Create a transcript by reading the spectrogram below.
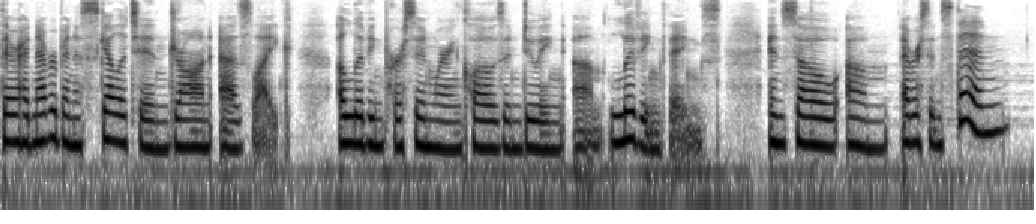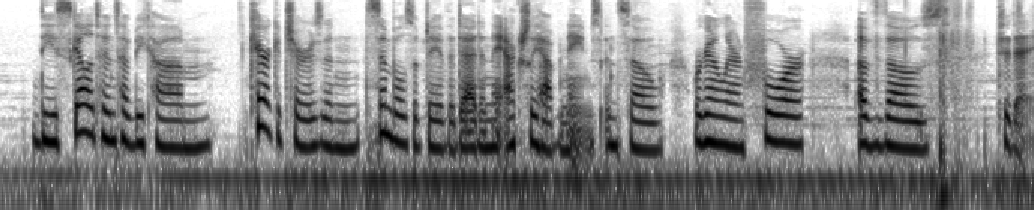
there had never been a skeleton drawn as like a living person wearing clothes and doing um, living things. And so, um, ever since then, these skeletons have become caricatures and symbols of Day of the Dead, and they actually have names. And so, we're going to learn four of those today.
